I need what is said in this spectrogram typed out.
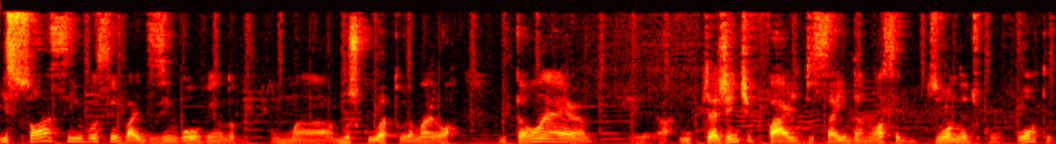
E só assim você vai desenvolvendo uma musculatura maior. Então é, é, o que a gente faz de sair da nossa zona de conforto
